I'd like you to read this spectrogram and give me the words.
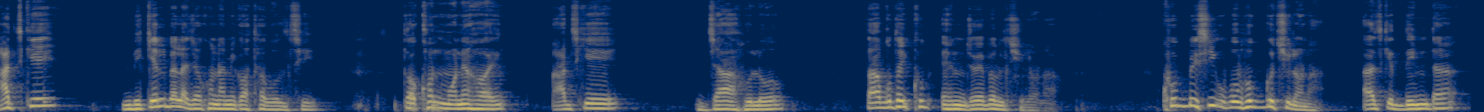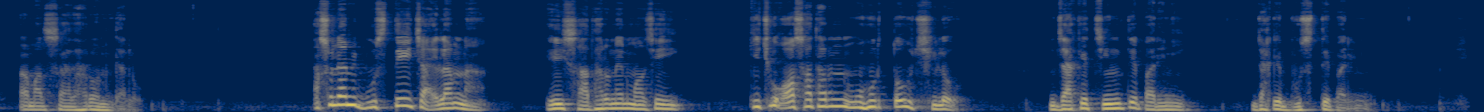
আজকে বিকেলবেলা যখন আমি কথা বলছি, তখন মনে হয় আজকে যা হলো তা বোধহয় খুব এনজয়েবল ছিল না। খুব বেশি উপভোগ্য ছিল না। আজকের দিনটা আমার সাধারণ গেল। আসলে আমি বুঝতেই চাইলাম না, এই সাধারণের মাঝেই কিছু অসাধারণ মুহূর্তও ছিল, যাকে চিনতে পারিনি, যাকে বুঝতে পারিনি।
